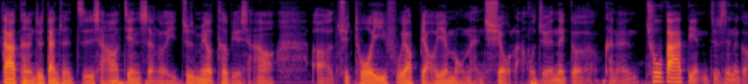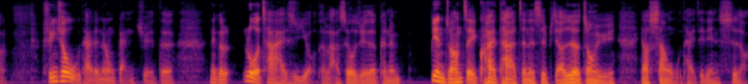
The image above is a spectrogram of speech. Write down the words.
大家可能就单纯只是想要健身而已，就是没有特别想要呃去脱衣服要表演猛男秀啦。我觉得那个可能出发点就是那个寻求舞台的那种感觉的那个落差还是有的啦，所以我觉得可能变装这一块大家真的是比较热衷于要上舞台这件事哦。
